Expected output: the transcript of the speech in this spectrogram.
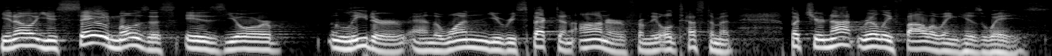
you know, you say Moses is your leader and the one you respect and honor from the Old Testament, but you're not really following his ways.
